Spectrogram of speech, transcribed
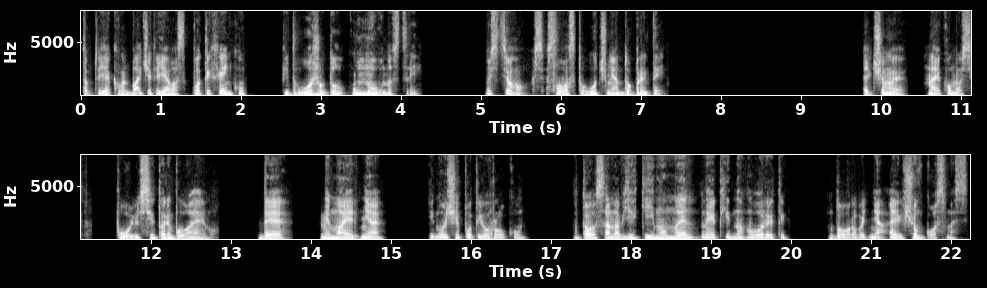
Тобто, як ви бачите, я вас потихеньку підвожу до умовностей ось цього ось словосполучення добрий день. Якщо ми на якомусь полюсі перебуваємо, де немає дня і ночі по півроку, то саме в який момент необхідно говорити доброго дня, а якщо в космосі.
